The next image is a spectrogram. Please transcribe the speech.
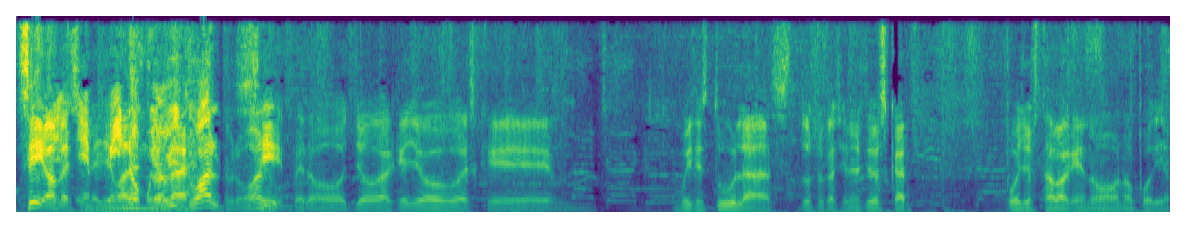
sí, hombre, en mí no muy habitual, pero bueno. Sí, pero yo aquello es que, como dices tú, las dos ocasiones de Oscar pues yo estaba que no, no podía.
